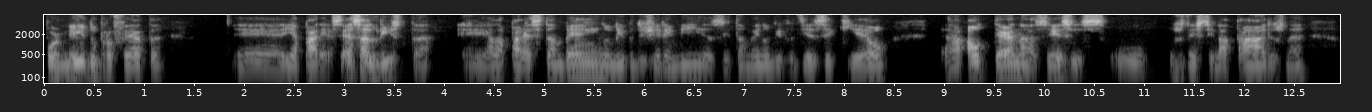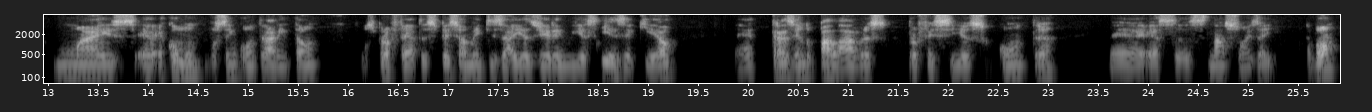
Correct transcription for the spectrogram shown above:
por meio do profeta é, e aparece. Essa lista ela aparece também no livro de Jeremias e também no livro de Ezequiel, uh, alterna às vezes o, os destinatários, né? Mas é, é, comum você encontrar então os profetas, especialmente Isaías, Jeremias e Ezequiel, né, trazendo palavras, profecias contra né, essas nações aí, tá bom?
